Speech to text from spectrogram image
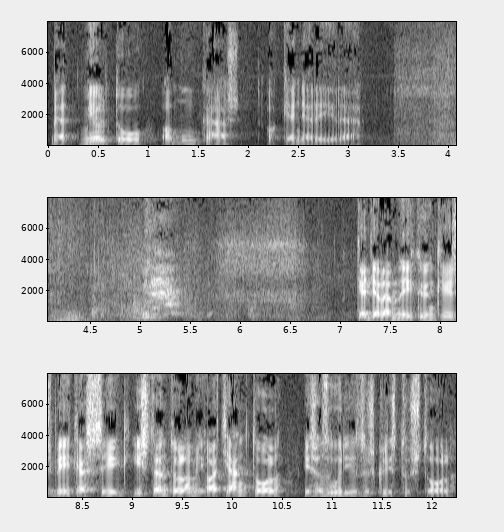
mert méltó a munkás a kenyerére. Kegyelem nékünk és békesség Istentől, ami atyánktól, és az Úr Jézus Krisztustól.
